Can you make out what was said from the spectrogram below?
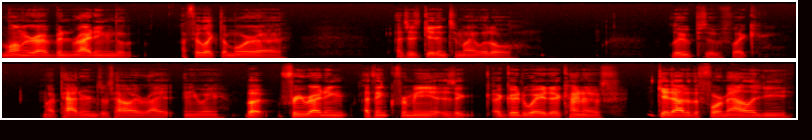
longer I've been writing, the I feel like the more uh, I just get into my little loops of like my patterns of how I write anyway. But free writing, I think for me, is a, a good way to kind of get out of the formality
